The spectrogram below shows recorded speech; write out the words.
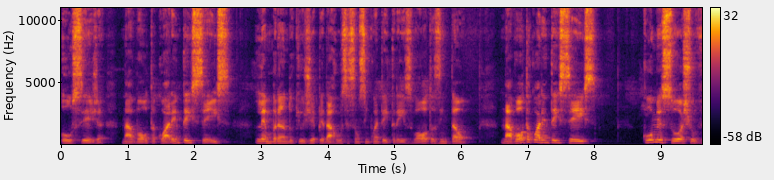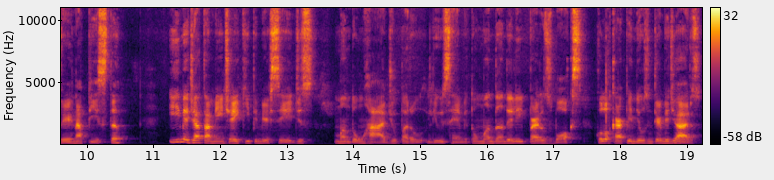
ou seja, na volta 46 Lembrando que o GP da Rússia são 53 voltas, então na volta 46 começou a chover na pista e imediatamente a equipe Mercedes mandou um rádio para o Lewis Hamilton, mandando ele para os boxes colocar pneus intermediários.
